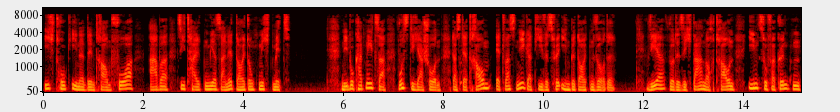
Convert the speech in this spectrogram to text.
ich trug ihnen den Traum vor, aber sie teilten mir seine Deutung nicht mit. Nebukadnezar wusste ja schon, dass der Traum etwas Negatives für ihn bedeuten würde. Wer würde sich da noch trauen, ihm zu verkünden,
